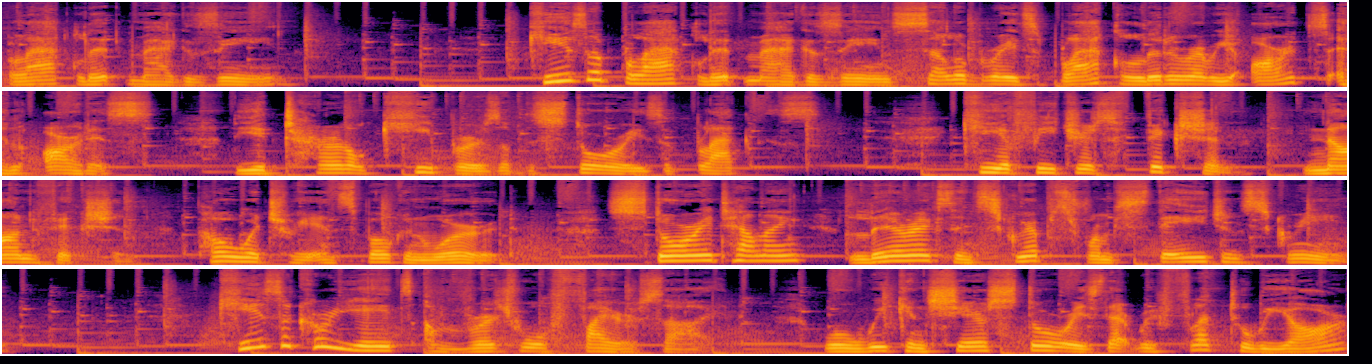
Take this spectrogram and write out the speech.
Blacklit Magazine. Kiza Blacklit Magazine celebrates Black literary arts and artists, the eternal keepers of the stories of Blackness. Kia features fiction, nonfiction, poetry, and spoken word, storytelling, lyrics, and scripts from stage and screen. Kiza creates a virtual fireside where we can share stories that reflect who we are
